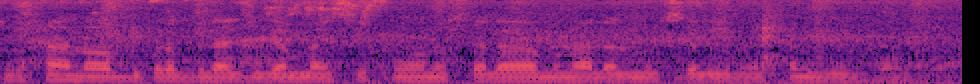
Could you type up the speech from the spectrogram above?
سبحان ربك رب العزة عما يصفون وسلام على المرسلين والحمد لله.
